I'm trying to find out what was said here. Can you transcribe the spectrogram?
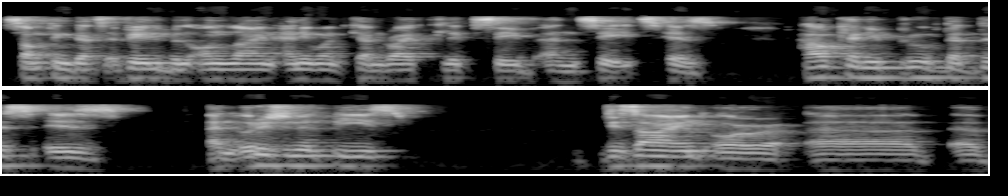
something that's available online, anyone can right click, save, and say it's his. How can you prove that this is an original piece designed or uh, uh,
